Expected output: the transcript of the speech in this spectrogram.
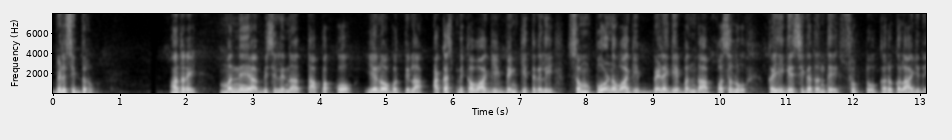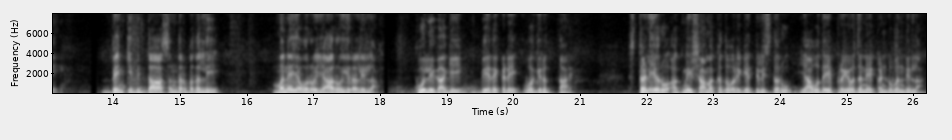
ಬೆಳೆಸಿದ್ದರು. ಆದರೆ ಮೊನ್ನೆಯ ಬಿಸಿಲಿನ ತಾಪಕ್ಕೋ ಏನೋ ಗೊತ್ತಿಲ್ಲ. ಆಕಸ್ಮಿಕವಾಗಿ ಬೆಂಕಿ ತಗಲಿ ಸಂಪೂರ್ಣವಾಗಿ ಬೆಳೆಗೆ ಬಂದ ಫಸಲು ಕೈಗೆ ಸಿಗದಂತೆ ಸುಟ್ಟು ಕರುಕಲಾಗಿದೆ. ಬೆಂಕಿ ಬಿದ್ದ ಸಂದರ್ಭದಲ್ಲಿ ಮನೆಯವರು ಯಾರೂ ಇರಲಿಲ್ಲ. ಕೂಲಿಗಾಗಿ ಬೇರೆ ಕಡೆ ಹೋಗಿರುತ್ತಾರೆ. ಸ್ಥಳೀಯರು ಅಗ್ನಿಶಾಮಕದವರಿಗೆ ತಿಳಿಸಿದರೂ ಯಾವುದೇ ಪ್ರಯೋಜನ ಕಂಡುಬಂದಿಲ್ಲ.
